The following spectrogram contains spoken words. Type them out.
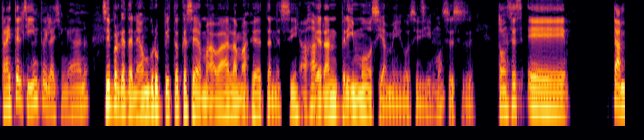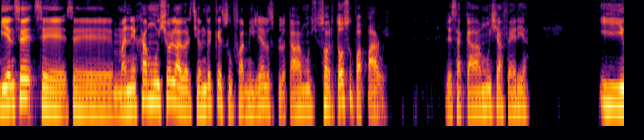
Tráete el cinto y la chingada, ¿no? Sí, porque tenía un grupito que se llamaba La Mafia de Tennessee, que eran primos y amigos. Y... Sí, sí, sí. Entonces, eh, también se, se, se, maneja mucho la versión de que su familia lo explotaba mucho, sobre todo su papá, güey. Le sacaba mucha feria. Y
